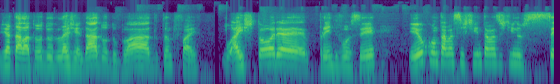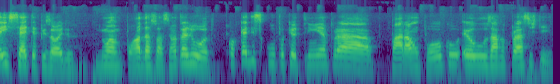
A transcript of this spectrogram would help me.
já tá lá todo legendado ou dublado, tanto faz. A história prende você. Eu, quando tava assistindo, tava assistindo seis, sete episódios, numa porrada da situação, atrás do outro. Qualquer desculpa que eu tinha pra parar um pouco, eu usava pra assistir.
